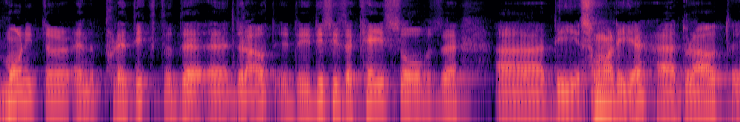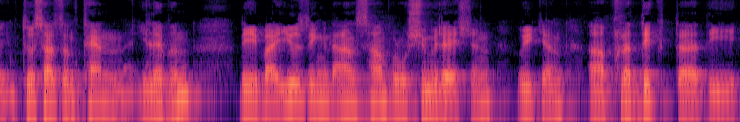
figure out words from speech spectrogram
monitor and predict the drought. This is a case of the, the Somalia drought in 2010-11 the, by using the ensemble simulation, we can uh, predict uh, the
